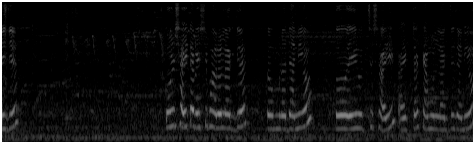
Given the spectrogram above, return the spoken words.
এই যে, কোন শাড়িটা বেশি ভালো লাগছে? তোমরা জানিও। তো এই হচ্ছে শাড়ি। আরেকটা কেমন লাগছে জানিও?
